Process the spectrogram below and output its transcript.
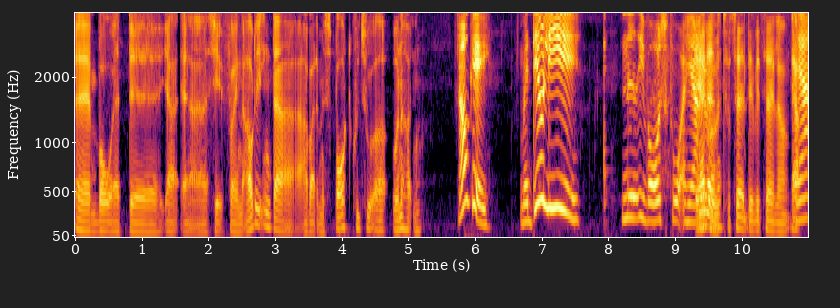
Øh, hvor at, øh, jeg er chef for en afdeling, der arbejder med sport, kultur og underholdning. Okay. Men det er jo lige ned i vores for her. Det er jo totalt det, vi taler om. Ja. ja.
